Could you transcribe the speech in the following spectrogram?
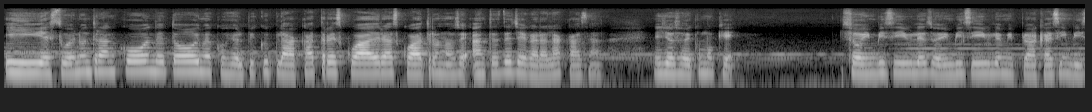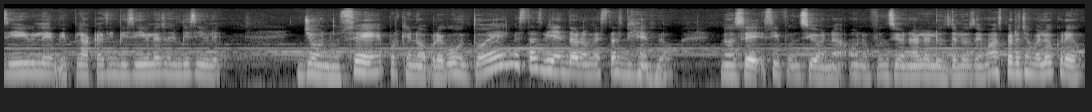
y estuve en un trancón de todo y me cogió el pico y placa tres cuadras, cuatro, no sé, antes de llegar a la casa y yo soy como que soy invisible, soy invisible, mi placa es invisible, mi placa es invisible, soy invisible. Yo no sé, porque no pregunto, hey, ¿me estás viendo o no me estás viendo? No sé si funciona o no funciona la luz de los demás, pero yo me lo creo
